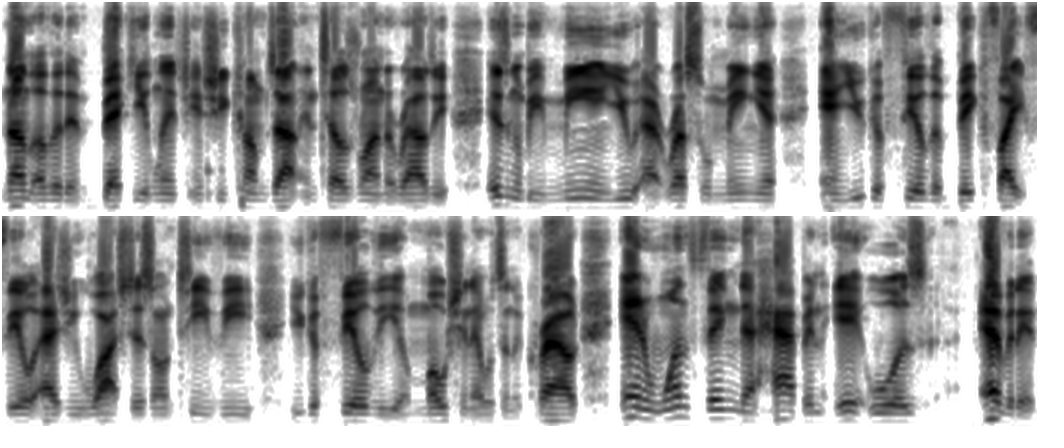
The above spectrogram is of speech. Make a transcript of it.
none other than Becky Lynch, and she comes out and tells Ronda Rousey, "It's gonna be me and you at WrestleMania," and you could feel the big fight feel as you watch this on TV. You could feel the emotion that was in the crowd. And one thing that happened, it was evident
